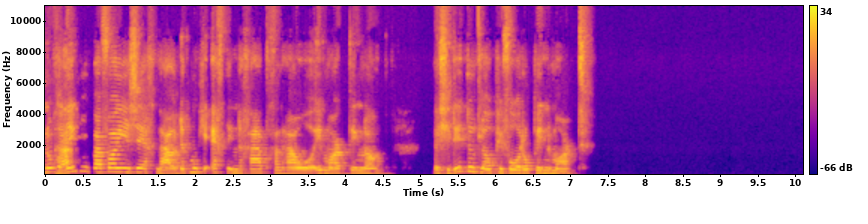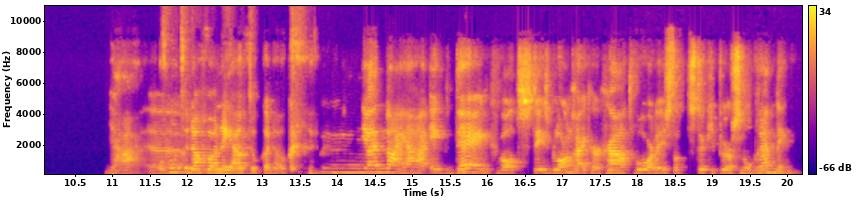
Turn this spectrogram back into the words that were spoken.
Nog Hè? dingen waarvan je zegt, nou, dat moet je echt in de gaten gaan houden in marketingland. Als je dit doet, loop je voorop in de markt. Ja, Of eh, moeten we dan gewoon naar jou toe? Kan ook. Mm, Ja, nou ja, ik denk wat steeds belangrijker gaat worden, is dat stukje personal branding.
